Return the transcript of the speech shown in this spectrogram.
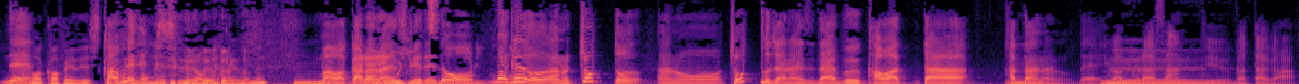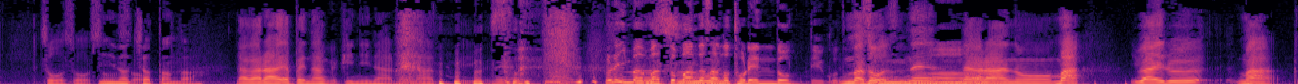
ね。まあカフェでしたのかもしれないけどね。うんまあわからないですけれどまあけど、あの、ちょっと、あの、ちょっとじゃないです。だいぶ変わった方なので、岩倉さんっていう方が、そうそうそうそう。気になっちゃったんだ。だから、やっぱりなんか気になるなっていうね。これ今、マットパンダさんのトレンドっていうことまあそうですね。だうんから、あの、まあ、いわゆる、まあ、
